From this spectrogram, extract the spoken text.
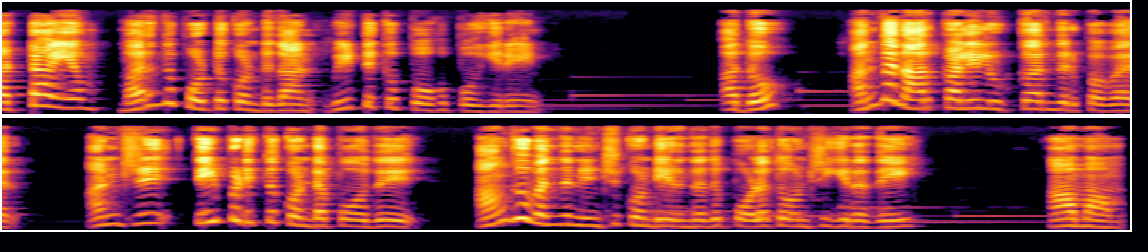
கட்டாயம் மருந்து போட்டுக்கொண்டுதான் வீட்டுக்கு போகப் போகிறேன். அதோ அந்த நாற்காலில் உட்கார்ந்திருப்பவர் அன்று தீப்பிடித்துக் கொண்ட போது அங்கு வந்து நின்று கொண்டிருந்தது போல தோன்றுகிறதே. ஆமாம்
